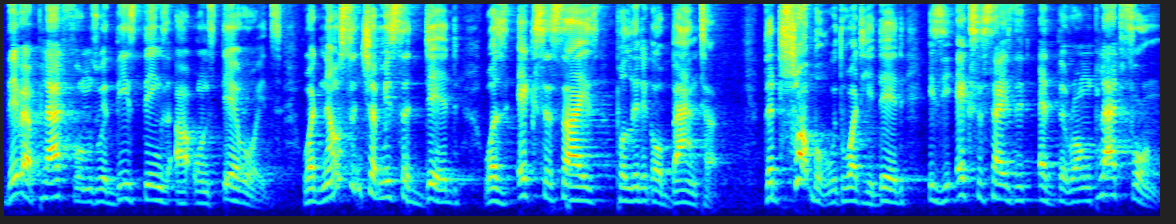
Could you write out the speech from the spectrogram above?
there are platforms where these things are on steroids. What Nelson Chamisa did was exercise political banter. The trouble with what he did is he exercised it at the wrong platform.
